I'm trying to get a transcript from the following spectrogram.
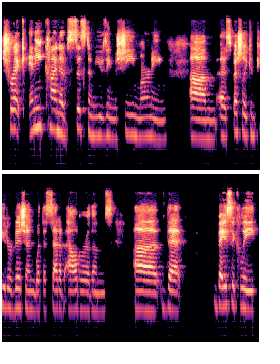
trick any kind of system using machine learning, um, especially computer vision, with a set of algorithms uh, that basically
